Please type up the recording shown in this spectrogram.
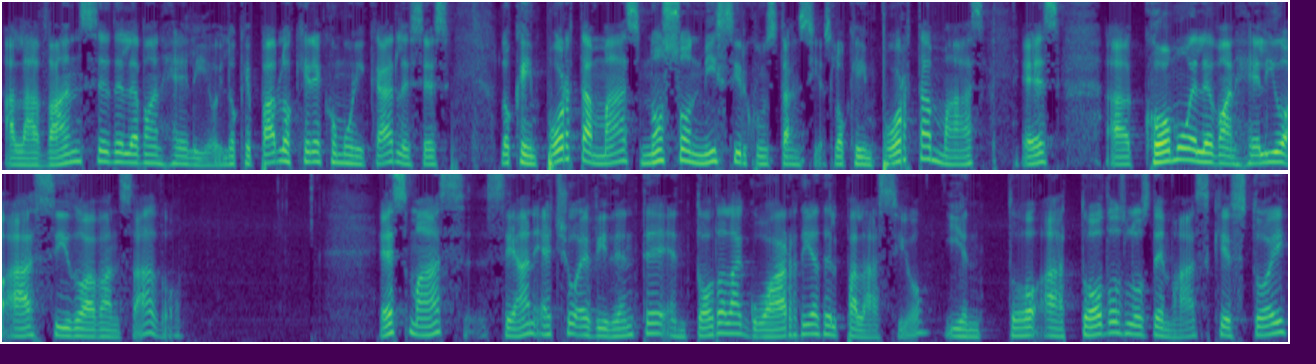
al avance del Evangelio. Y lo que Pablo quiere comunicarles es, lo que importa más no son mis circunstancias, lo que importa más es ah, cómo el Evangelio ha sido avanzado. Es más, se han hecho evidente en toda la guardia del palacio y en a todos los demás que estoy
